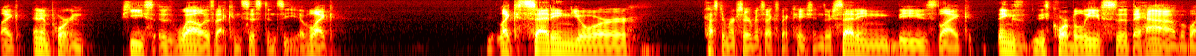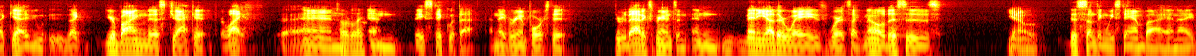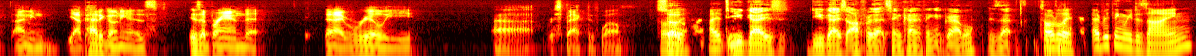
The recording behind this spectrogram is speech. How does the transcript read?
like an important piece as well as that consistency of like like setting your customer service expectations or setting these like things these core beliefs that they have of like yeah like you're buying this jacket for life and Totally. and they stick with that and they've reinforced it through that experience and, and many other ways where it's like no this is you know this is something we stand by and i i mean yeah patagonia is is a brand that that i really uh respect as well so, Totally. I do you guys do you guys offer that same kind of thing at Gravel? Is that Totally. Everything we design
